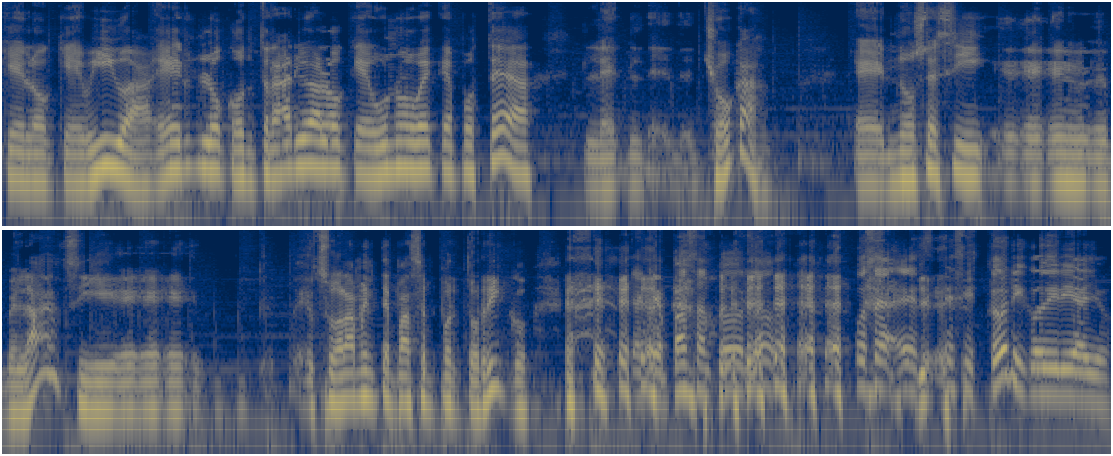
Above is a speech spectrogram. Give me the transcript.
que lo que viva es lo contrario a lo que uno ve que postea, le, choca. Eh, no sé si, eh, eh, ¿verdad? Si solamente pasa en Puerto Rico. que pasa en todos lados. O sea, es, histórico, diría yo.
